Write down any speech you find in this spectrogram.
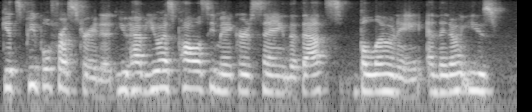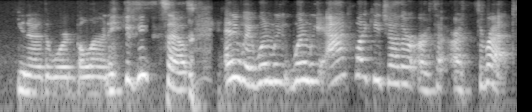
gets people frustrated. You have U.S. policymakers saying that that's baloney, and they don't use you know the word baloney. so anyway, when we when we act like each other are th- a threat,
